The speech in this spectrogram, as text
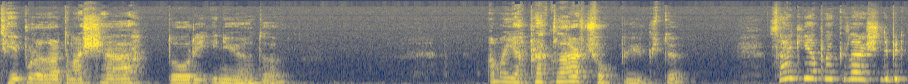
Te buralardan aşağı doğru iniyordu. Ama yapraklar çok büyüktü. Sanki yapraklar şimdi bir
